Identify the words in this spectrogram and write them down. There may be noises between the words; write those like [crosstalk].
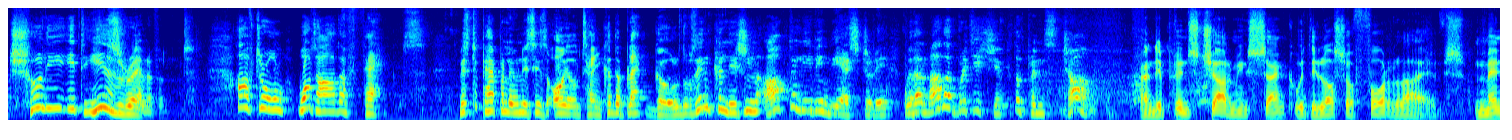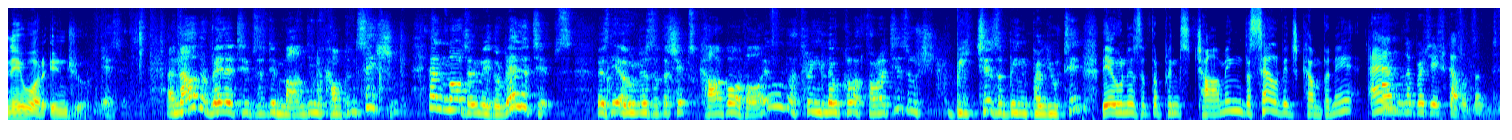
surely it is relevant. After all, what are the facts? Mr. Papillonius's oil tanker, the Black Gold, was in collision after leaving the estuary with another British ship, the Prince Charming. And the Prince Charming sank with the loss of four lives. Many were injured. Yes, yes. And now the relatives are demanding compensation. And not only the relatives. There's the owners of the ship's cargo of oil, the three local authorities whose beaches have been polluted, the owners of the Prince Charming, the salvage company, and... And the British government.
